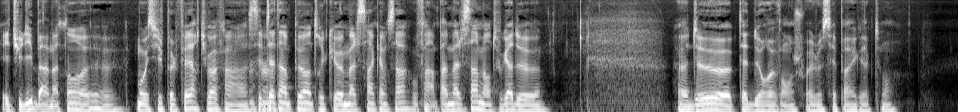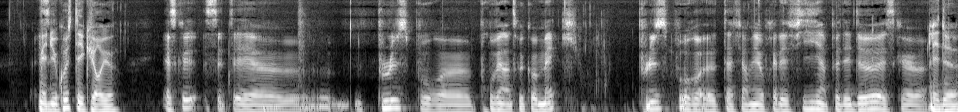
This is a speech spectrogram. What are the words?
et tu dis, bah maintenant, euh, moi aussi, je peux le faire, tu vois. Enfin, c'est Mhm. peut-être un peu un truc euh, malsain comme ça. Enfin, pas malsain, mais en tout cas de. Euh, de euh, peut-être de revanche, ouais, je sais pas exactement. Mais du coup, c'était curieux. Est-ce que c'était euh, plus pour euh, prouver un truc au mec Plus pour euh, t'affirmer auprès des filles Un peu des deux? Est-ce que. Les deux.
